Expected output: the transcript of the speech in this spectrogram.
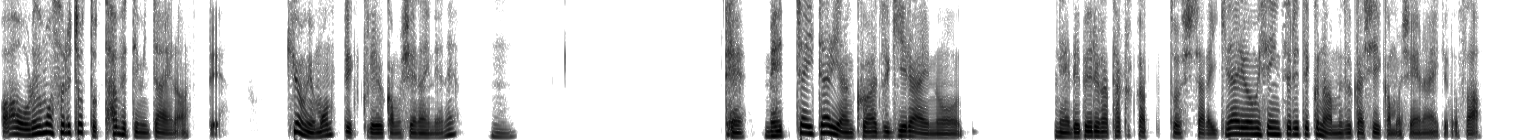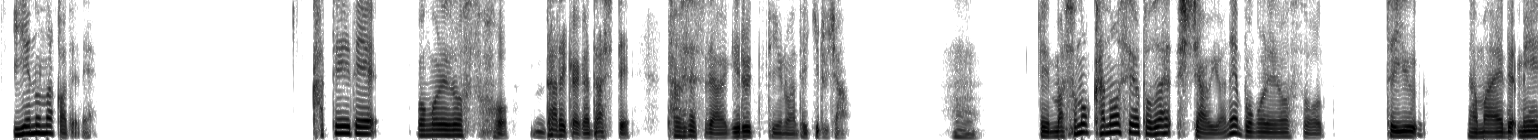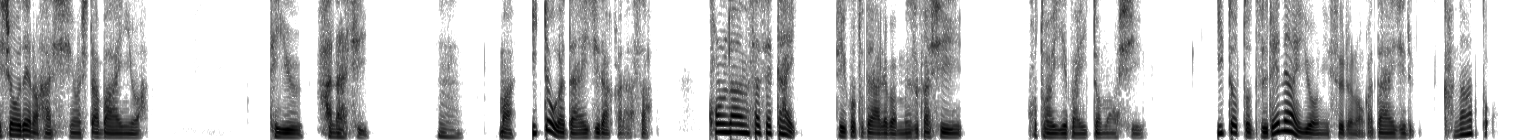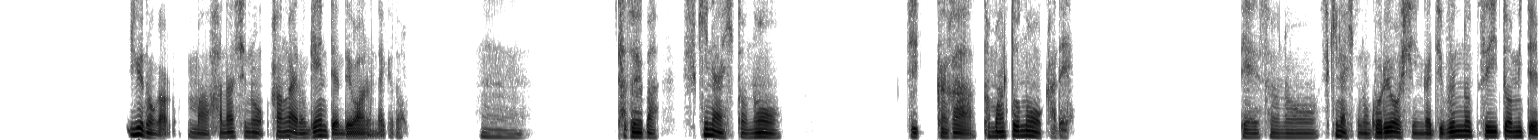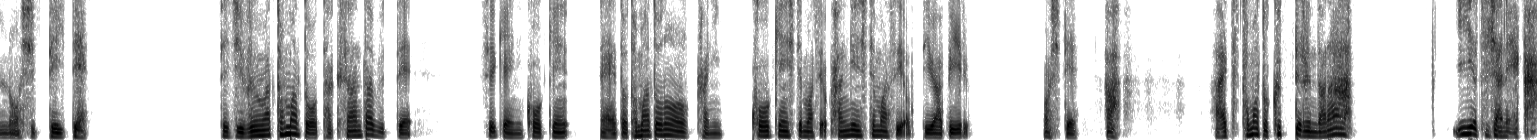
あ、俺もそれちょっと食べてみたいなって、興味を持ってくれるかもしれないんだよね。うん。で、めっちゃイタリアン食わず嫌いのね、レベルが高かったとしたらいきなりお店に連れてくのは難しいかもしれないけどさ、家の中でね、家庭でボンゴレロッソを誰かが出して食べさせてあげるっていうのはできるじゃん。うん。で、まあ、その可能性を閉ざしちゃうよね、ボンゴレロッソっていう名前で、名称での発信をした場合には。っていう話。うん。まあ、意図が大事だからさ、混乱させたいっていうことであれば難しいことを言えばいいと思うし、意図とずれないようにするのが大事かなというのが、まあ話の考えの原点ではあるんだけど。うん。例えば、好きな人の実家がトマト農家で、で、その好きな人のご両親が自分のツイートを見てるのを知っていて、で、自分はトマトをたくさん食べて、世間に貢献、えっ、ー、と、トマト農家に貢献してますよ、還元してますよっていうアピールをして、あ、あいつトマト食ってるんだな。いいやつじゃねえか。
